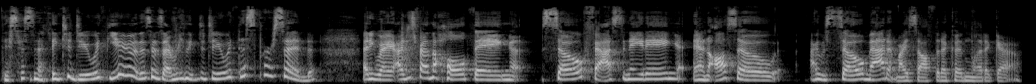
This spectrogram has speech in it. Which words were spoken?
This has nothing to do with you. This has everything to do with this person. Anyway, I just found the whole thing so fascinating. And also, I was so mad at myself that I couldn't let it go.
